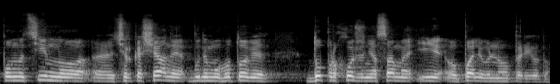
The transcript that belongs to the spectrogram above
повноцінно е, черкащани будемо готові до проходження саме і опалювального періоду.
